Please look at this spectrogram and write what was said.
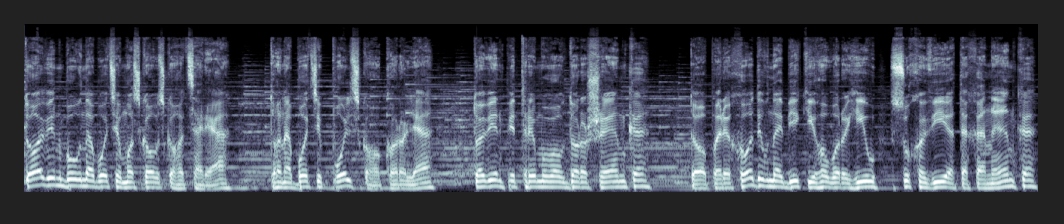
То він був на боці московського царя, то на боці польського короля, то він підтримував Дорошенка, то переходив на бік його ворогів Суховія та Ханенка,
